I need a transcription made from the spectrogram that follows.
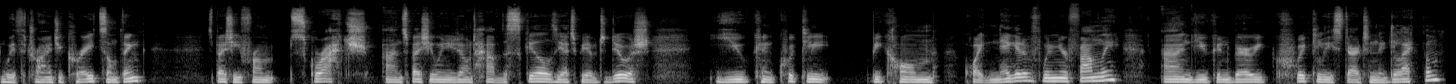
with trying to create something, especially from scratch, and especially when you don't have the skills yet to be able to do it, you can quickly become quite negative within your family and you can very quickly start to neglect them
